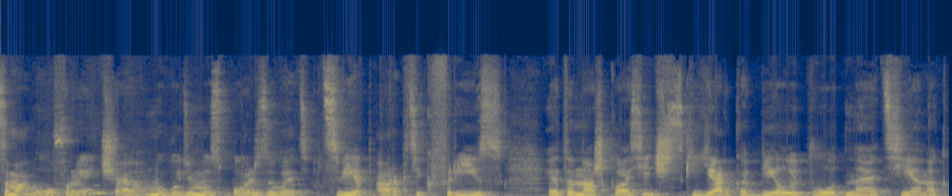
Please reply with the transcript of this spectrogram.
самого френча мы будем использовать цвет Arctic Freeze. Это наш классический ярко-белый плотный оттенок,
